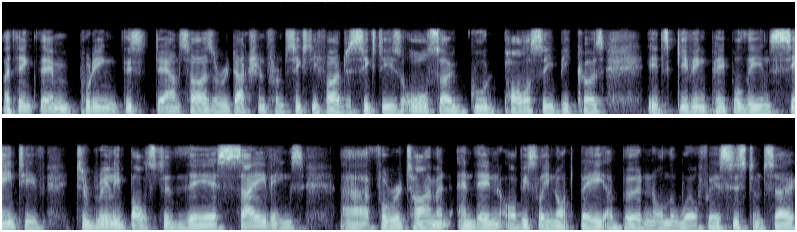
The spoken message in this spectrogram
I think them putting this downsizer reduction from 65 to 60 is also good policy because it's giving people the incentive to really bolster their savings uh, for retirement and then obviously not be a burden on the welfare system. So,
